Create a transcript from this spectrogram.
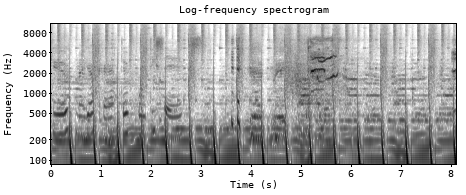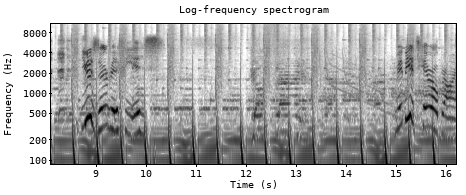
Cube Mega Character 46. you deserve it if he is. Maybe it's Herobrine.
